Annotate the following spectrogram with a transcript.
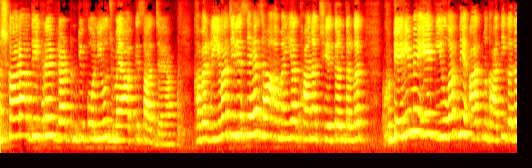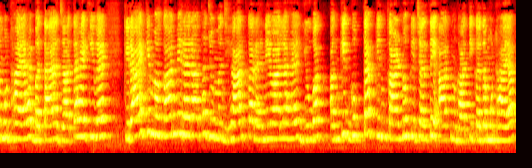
नमस्कार, आप देख रहे हैं विराट 24 न्यूज़। मैं आपके साथ जया। खबर रीवा ज़िले से है, जहाँ अमैया थाना क्षेत्र अंतर्गत खुटेही में एक युवक ने आत्मघाती कदम उठाया है। बताया जाता है कि वह किराए के मकान में रह रहा था, जो मझियार का रहने वाला है। युवक अंकित गुप्ता किन कारणों के चलते आत्मघाती कदम उठाया?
